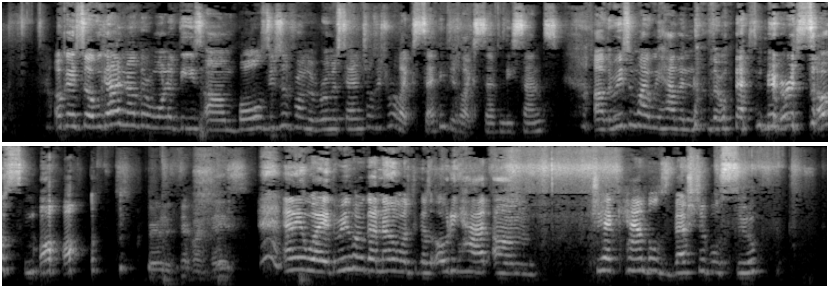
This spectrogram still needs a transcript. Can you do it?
Okay, so we got another one of these um bowls. These are from the Room Essentials. These were like I think they're like seventy cents. Uh, the reason why we have another one that's mirror is so small. Barely fit my face. anyway, the reason why we got another one is because Odie had um she had Campbell's vegetable soup.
